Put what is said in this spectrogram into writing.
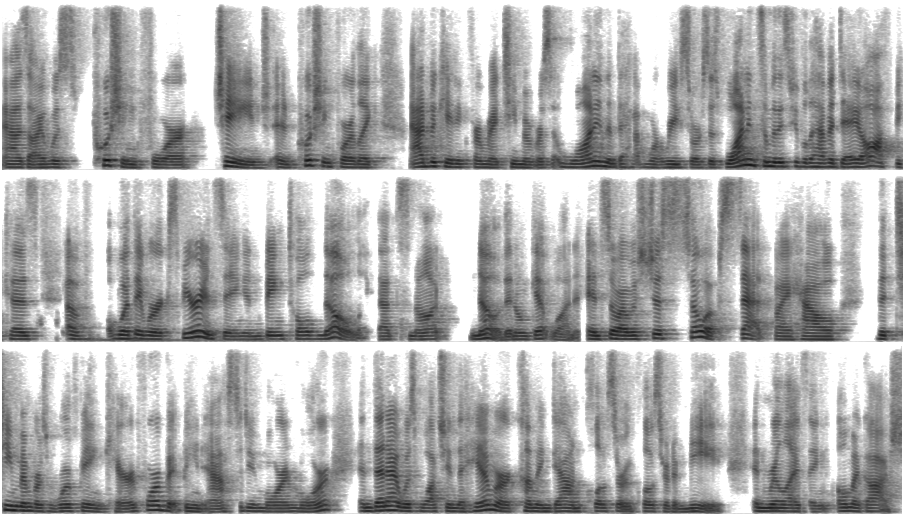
as I was pushing for change and pushing for like advocating for my team members wanting them to have more resources wanting some of these people to have a day off because of what they were experiencing and being told no like that's not no, they don't get one. And so I was just so upset by how the team members weren't being cared for, but being asked to do more and more. And then I was watching the hammer coming down closer and closer to me and mm-hmm. realizing, oh my gosh,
